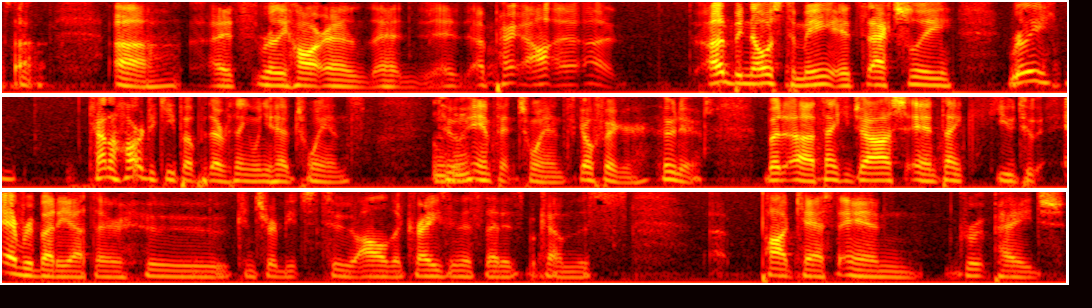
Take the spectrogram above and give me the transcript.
So uh, it's really hard uh, uh, uh, uh, unbeknownst to me it's actually really kind of hard to keep up with everything when you have twins. Two Mhm. infant twins. Go figure. Who knew? But uh, thank you josh and thank you to everybody out there who contributes to all the craziness that has become this uh, podcast and group page.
